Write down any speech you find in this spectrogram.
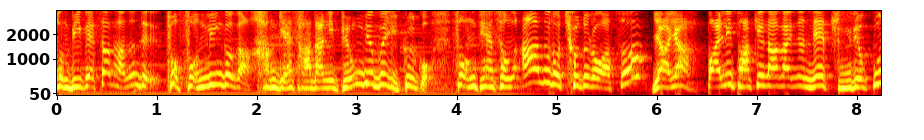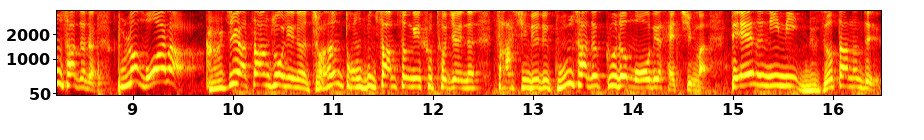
혼비백산하는데 펑링거가 한계 사단이 병력을 이끌고 펑텐성 안으로 쳐들어왔어? 야야 빨리 밖에 나가 있는 내 주력 군사들을 불러 모아라 그제야 짱조리는 전 동북 삼성에 흩어져 있는 자신들이 군사들 끌어모으려 했지만 때는 이미 늦었다는데요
